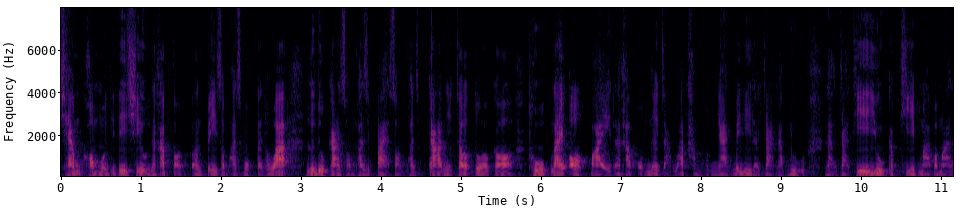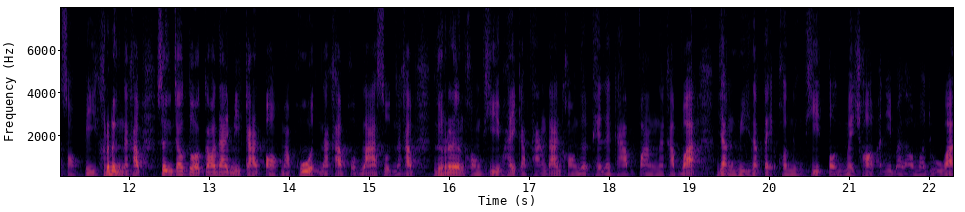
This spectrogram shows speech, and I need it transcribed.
แชมป์คอมมูนิตี้ชิลนะครับตอนตอนปี 2016 แต่ว่าฤดูกาล2018-2019เนี่เจ้าตัวก็ถูกไล่ออกไปนะครับผมเนื่องจากว่าทำผลงานไม่ดีหลังจากกับอยู่ หลังจากที่อยู่กับทีมมาประมาณ 2 ปีครึ่งนะครับซึ่งเจ้าตัวก็ได้มีการออกมาพูดนะครับผมล่าสุดนะครับเรื่องของทีมให้กับทางด้านของเดอะเทเลกราฟฟังนะครับว่ายังมีนักเตะคนหนึ่งที่ตนไม่ชอบอันนี้มาเรามาดูว่า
